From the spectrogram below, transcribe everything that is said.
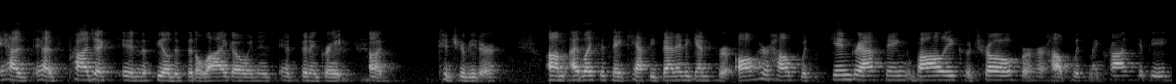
has has projects in the field of vitiligo and is, has been a great uh, contributor. Um, I'd like to thank Kathy Bennett again for all her help with skin grafting, Vali Cotreau for her help with microscopy,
